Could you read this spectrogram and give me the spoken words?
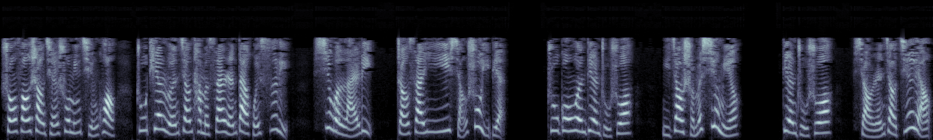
双方上前说明情况，朱天伦将他们三人带回司里，细问来历，张三一一详述一遍。朱公问店主说：“你叫什么姓名？”店主说：“小人叫金良。”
